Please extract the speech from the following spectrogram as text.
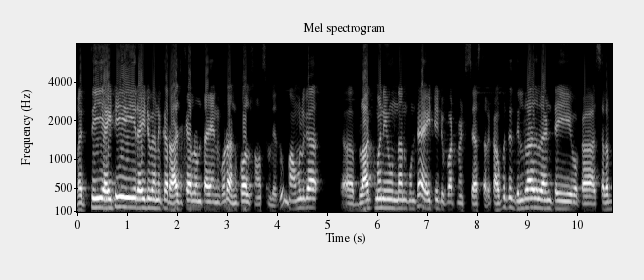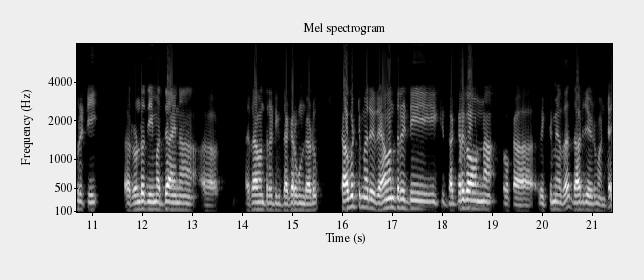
ప్రతి ఐటీ రైడ్ వెనుక రాజకీయాలు ఉంటాయని కూడా అనుకోవాల్సిన అవసరం లేదు. మామూలుగా బ్లాక్ మనీ ఉందనుకుంటే ఐటీ డిపార్ట్మెంట్స్ చేస్తారు. కాకపోతే దిల్ రాజు లాంటి ఒక సెలబ్రిటీ రెండోది ఈ మధ్య ఆయన రేవంత్ రెడ్డికి దగ్గర ఉన్నాడు కాబట్టి మరి రేవంత్ రెడ్డికి దగ్గరగా ఉన్న ఒక వ్యక్తి మీద దాడి చేయడం అంటే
